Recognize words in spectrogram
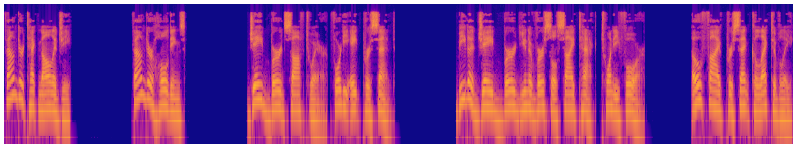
Founder Technology Founder Holdings Jade Bird Software 48% Beida Jade Bird Universal Sci Tech 24.05% collectively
